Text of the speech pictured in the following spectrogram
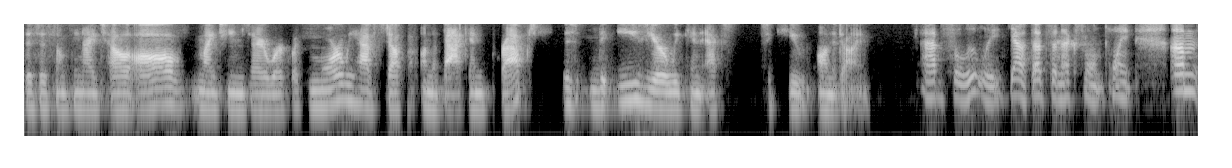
this is something I tell all my teams that I work with, the more we have stuff on the back end prepped, this, the easier we can execute on the dime. Absolutely. Yeah, that's an excellent point. Um,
